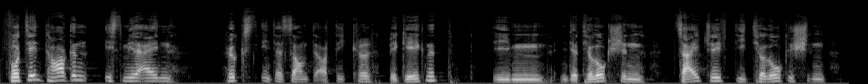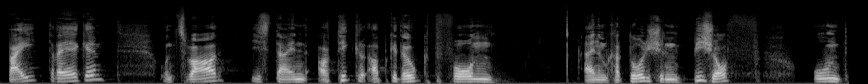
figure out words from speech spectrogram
Vor zehn Tagen ist mir ein höchst interessanter Artikel begegnet in der theologischen Zeitschrift die theologischen Beiträge. Und zwar ist ein Artikel abgedruckt von einem katholischen Bischof und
